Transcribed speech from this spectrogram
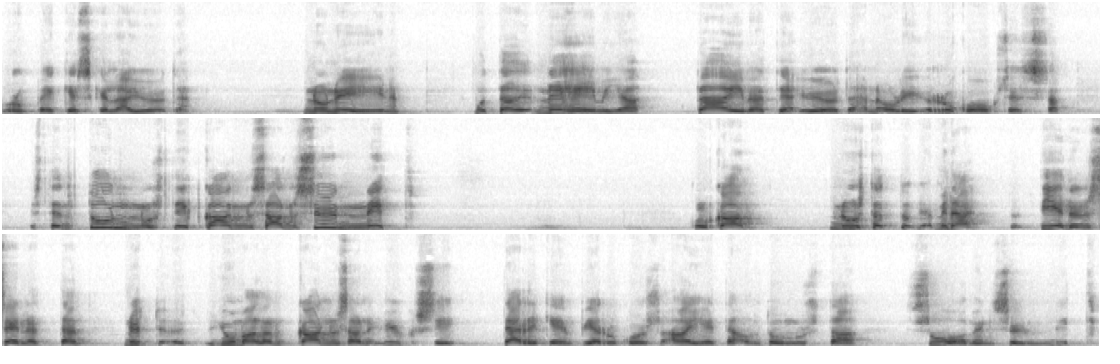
rupeaa keskellä yötä. No niin, mutta Nehemia päivät ja yöt hän oli rukouksessa ja sitten tunnusti kansan synnit. Kuulkaa, minusta, minä tiedän sen, että nyt Jumalan kansan yksi tärkeimpiä rukousaiheita on tunnustaa Suomen synnit.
